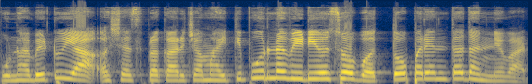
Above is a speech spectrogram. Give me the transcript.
पुन्हा भेटूया अशाच प्रकारच्या माहितीपूर्ण व्हिडिओसोबत. तोपर्यंत धन्यवाद.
